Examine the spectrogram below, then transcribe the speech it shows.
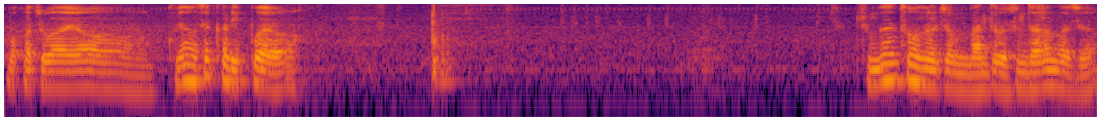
뭐가 좋아요? 그냥 색깔 이뻐요. 중간 톤을 좀 만들어 준다는 거죠.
